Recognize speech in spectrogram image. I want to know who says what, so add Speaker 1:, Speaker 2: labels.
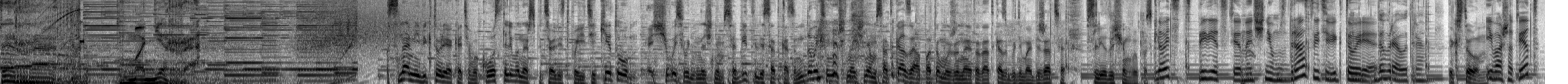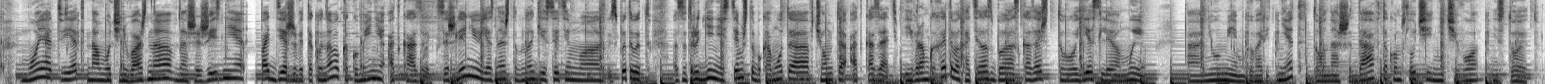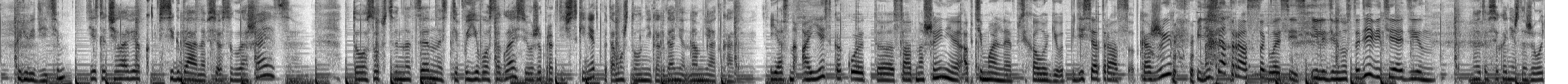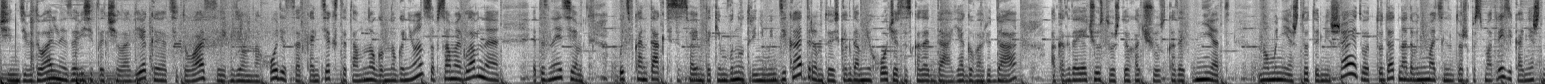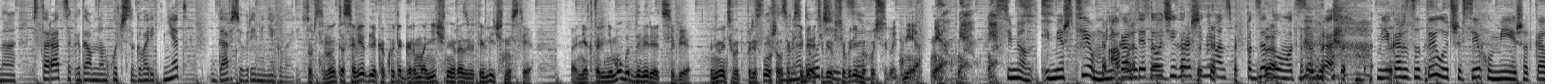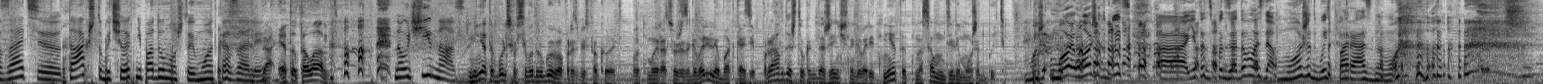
Speaker 1: Терра Манера.
Speaker 2: С нами Виктория Катева-Костылева, наш специалист по этикету. С чего сегодня начнем, с обид или с отказа? Ну, давайте лучше начнем с отказа, а потом уже на этот отказ будем обижаться в следующем выпуске.
Speaker 3: Давайте с приветствия начнем. Здравствуйте, Виктория.
Speaker 4: Доброе утро.
Speaker 2: Так что,
Speaker 3: И ваш ответ?
Speaker 4: Мой ответ. Нам очень важно в нашей жизни поддерживать такой навык, как умение отказывать. К сожалению, я знаю, что многие с этим э, испытывают затруднения с тем, чтобы кому-то в чем-то отказать. И в рамках этого хотелось бы сказать, что если мы а, не умеем говорить «нет», то наше «да» в таком случае ничего не стоит.
Speaker 3: Переведите.
Speaker 4: Если человек всегда на все соглашается, то, собственно, ценности в его согласии уже практически нет, потому что он никогда не, нам не отказывает.
Speaker 3: Ясно. А есть какое-то соотношение оптимальное в психологии? Вот 50 раз откажи, 50 раз согласись или 99,1?
Speaker 4: Но это все, конечно же, очень индивидуально и зависит от человека и от ситуации, где он находится, от контекста. Там много-много нюансов. Самое главное, это, знаете, быть в контакте со своим таким внутренним индикатором. То есть, когда мне хочется сказать «да», я говорю «да», а когда я чувствую, что я хочу сказать «нет», но мне что-то мешает, вот туда надо внимательно тоже посмотреть и, конечно, стараться, когда нам хочется говорить «нет», «да» все время не говорить.
Speaker 2: слушайте, ну это совет для какой-то гармоничной развитой личности. Некоторые не могут доверять себе. Понимаете, вот прислушался к себе, а тебе все время хочется говорить «нет, нет, нет».
Speaker 3: Семен, и меж тем, мне
Speaker 4: а
Speaker 3: кажется...
Speaker 4: вот это очень хороший нюанс подзадуматься, да.
Speaker 3: Мне кажется, ты лучше всех умеешь отказать э, так, чтобы человек не подумал, что ему отказали.
Speaker 2: Да, это талант.
Speaker 3: Научи нас.
Speaker 2: Меня-то больше всего другой вопрос беспокоит. Вот мы раз уже заговорили об отказе, правда, что когда женщина говорит «нет», это на самом деле может быть?
Speaker 4: Может, мо- может быть, а, я тут подзадумалась, да, может быть по-разному.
